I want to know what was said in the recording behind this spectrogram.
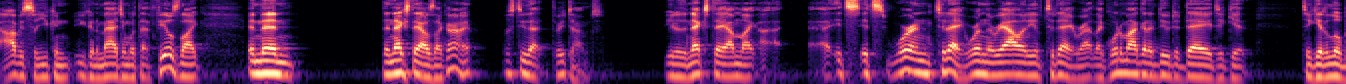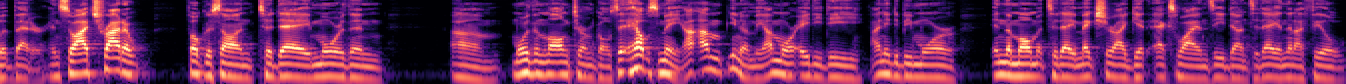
Obviously, you can you can imagine what that feels like. And then the next day, I was like, all right, let's do that three times. You know, the next day, I'm like, I- it's it's we're in today. We're in the reality of today, right? Like, what am I going to do today to get to get a little bit better? And so I try to focus on today more than um, more than long term goals. It helps me. I, I'm, you know, me. I'm more ADD. I need to be more in the moment today. Make sure I get X, Y, and Z done today, and then I feel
